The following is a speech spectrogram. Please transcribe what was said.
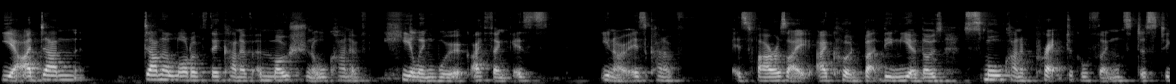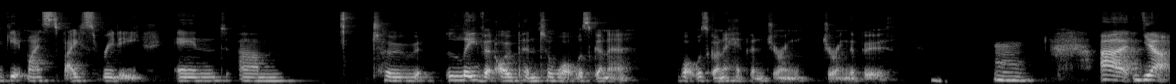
yeah, I'd done done a lot of the kind of emotional kind of healing work, I think, as you know, as kind of as far as I, I could. But then, yeah, those small kind of practical things just to get my space ready and um, to leave it open to what was gonna what was gonna happen during during the birth. Mm. Uh, yeah,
